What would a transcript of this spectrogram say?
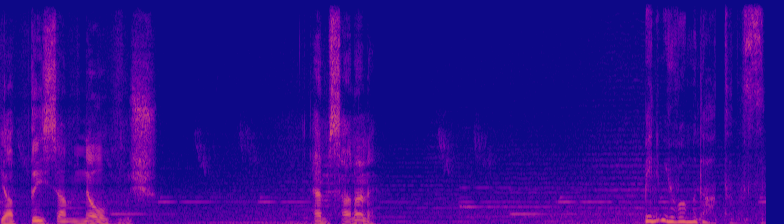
Yaptıysam ne olmuş? Hem sana ne? Benim yuvamı dağıttınız.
